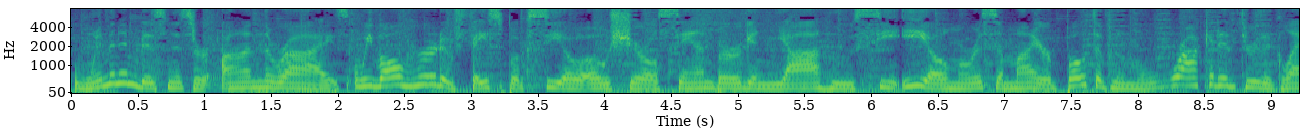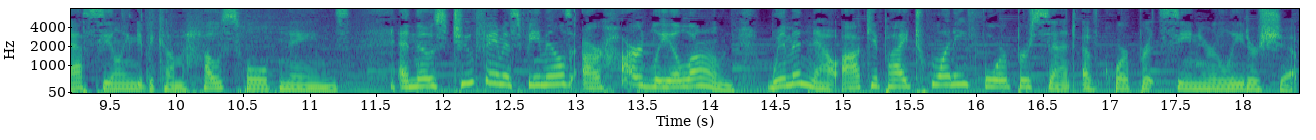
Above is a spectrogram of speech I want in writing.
Women in business are on the rise. We've all heard of Facebook COO Sheryl Sandberg and Yahoo CEO Marissa Mayer, both of whom rocketed through the glass ceiling to become household names. And those two famous females are hardly alone. Women now occupy 24% of corporate senior leadership.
